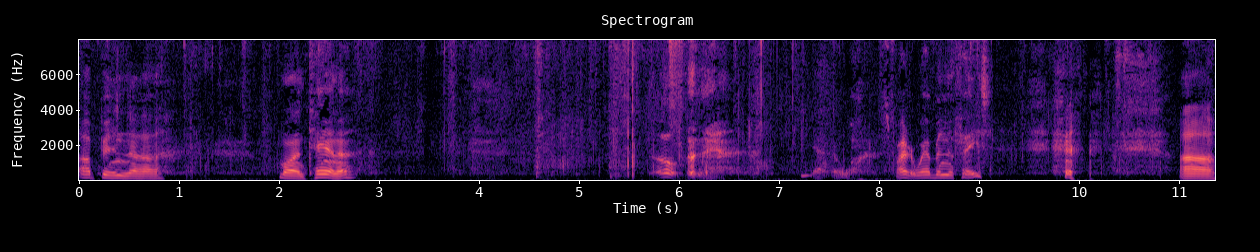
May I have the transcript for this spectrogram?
up in uh, Montana. Oh, spider web in the face. uh,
